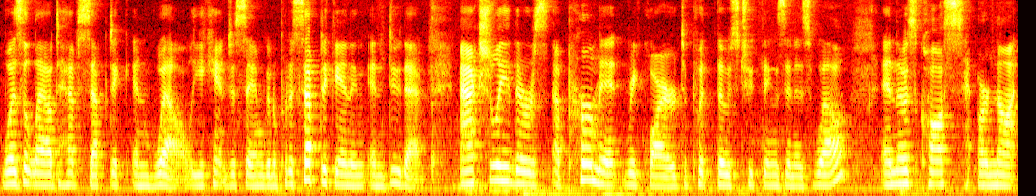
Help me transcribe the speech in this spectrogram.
was allowed to have septic and well. You can't just say I'm going to put a septic in and, and do that. Actually, there's a permit required to put those two things in as well, and those costs are not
